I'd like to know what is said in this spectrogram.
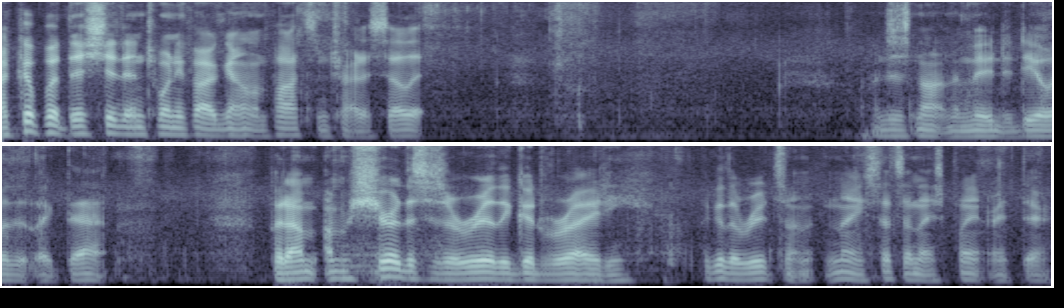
I could put this shit in 25 gallon pots and try to sell it. I'm just not in the mood to deal with it like that. But I'm, I'm sure this is a really good variety. Look at the roots on it. Nice. That's a nice plant right there.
